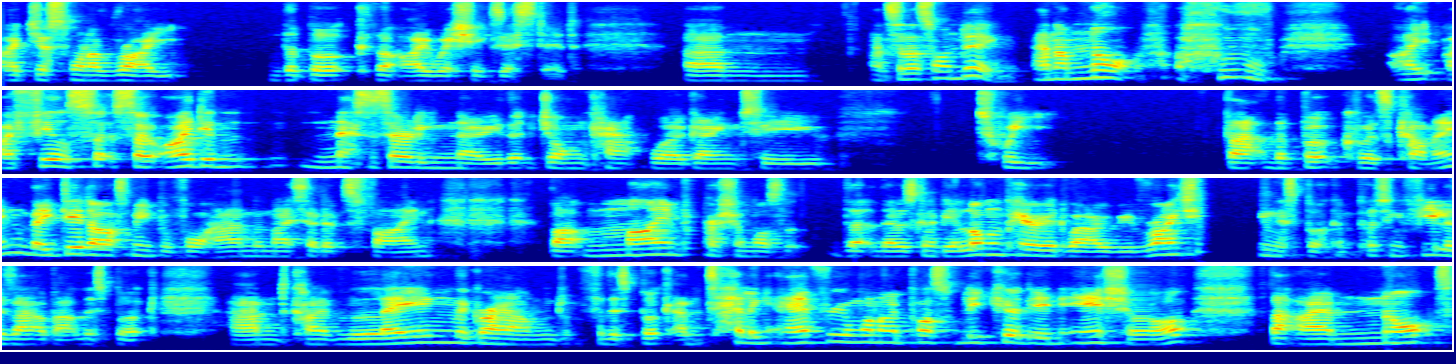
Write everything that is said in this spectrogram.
I just want to write the book that I wish existed. Um, and so that's what I'm doing. And I'm not, I, I feel so, so I didn't necessarily know that John Catt were going to tweet that the book was coming. They did ask me beforehand and I said it's fine. But my impression was that, that there was going to be a long period where I would be writing this book and putting feelers out about this book and kind of laying the ground for this book and telling everyone I possibly could in earshot that I am not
